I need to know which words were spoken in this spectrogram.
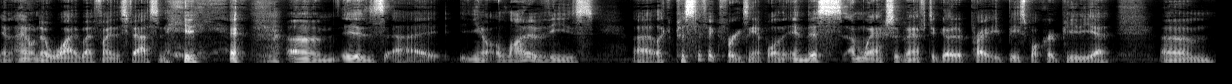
and I don't know why, but I find this fascinating, um, is, uh, you know, a lot of these, uh, like Pacific, for example, and, and this, I'm actually going to have to go to probably Baseball Cardpedia. Um,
